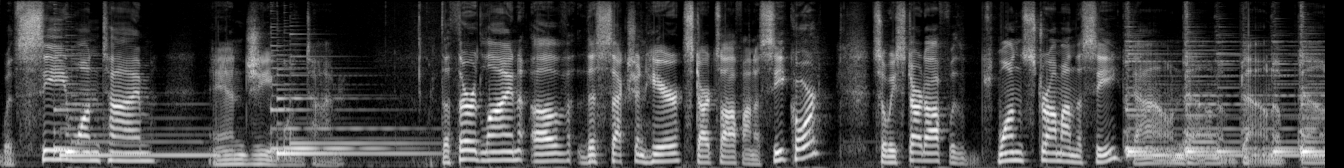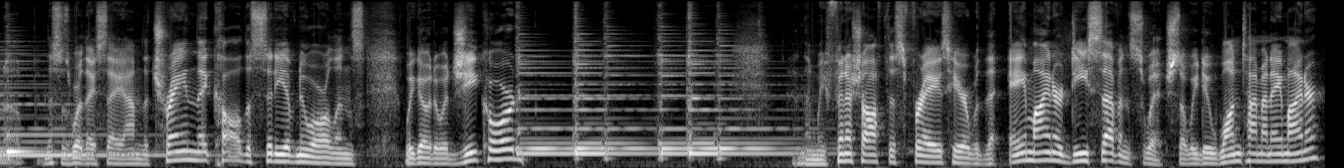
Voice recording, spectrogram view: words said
with C one time and G one time. The third line of this section here starts off on a C chord. So we start off with one strum on the C, down, down, up, down, up, this is where they say, I'm the train they call the city of New Orleans. We go to a G chord. And then we finish off this phrase here with the A minor D7 switch. So we do one time on A minor.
